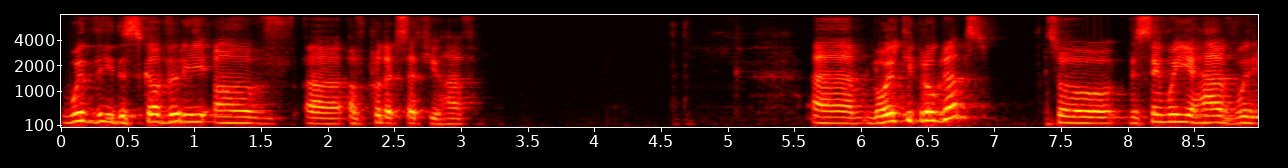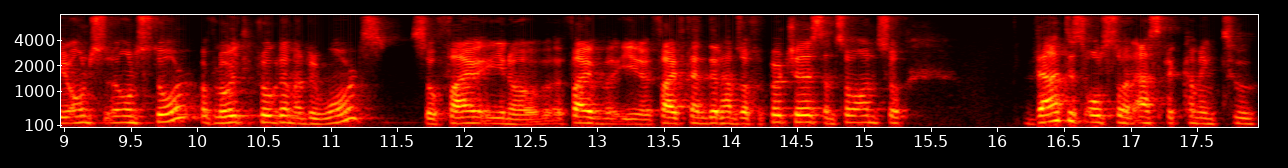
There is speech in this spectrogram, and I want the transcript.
with the discovery of, uh, of products that you have. Um, loyalty programs. So the same way you have with your own own store of loyalty program and rewards. So five, you know, five, you know, five, 10 dirhams off a purchase and so on. So that is also an aspect coming to,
